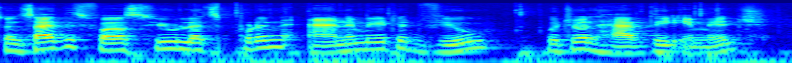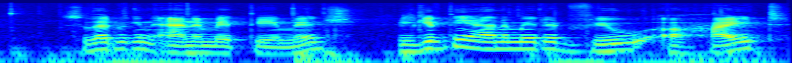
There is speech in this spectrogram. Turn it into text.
So inside this first view, let's put an animated view, which will have the image so that we can animate the image. We'll give the animated view a height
